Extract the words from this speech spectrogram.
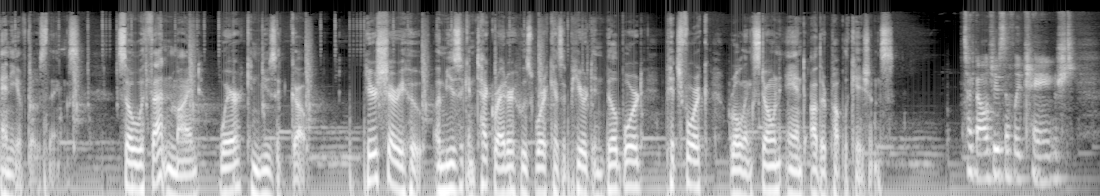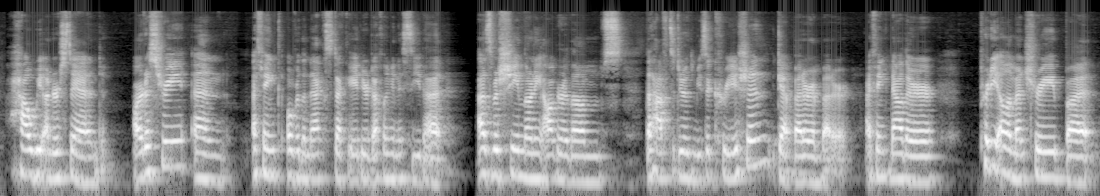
any of those things. So, with that in mind, where can music go? Here's Cherie Hu, a music and tech writer whose work has appeared in Billboard, Pitchfork, Rolling Stone, and other publications. Technology has definitely changed how we understand artistry and I think over the next decade, you're definitely going to see that as machine learning algorithms that have to do with music creation get better and better. I think now they're pretty elementary, but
